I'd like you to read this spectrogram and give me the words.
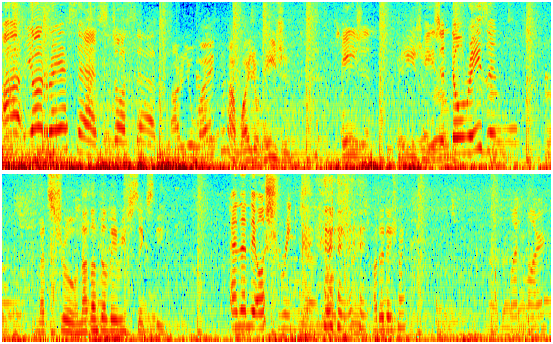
Ah, you're racist, Joseph. Are you white? You're not white. You're Asian. Asian. Asian. Asian girl. don't raisin. That's true. Not until they reach 60. And then they all shrink. Yeah, they all shrink. How did they shrink? Right, right, One right. more.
